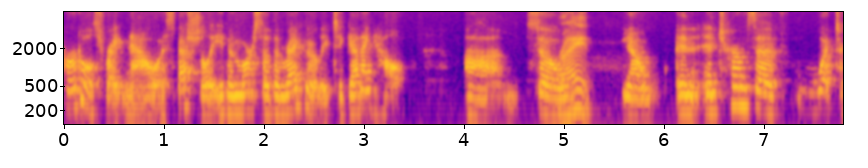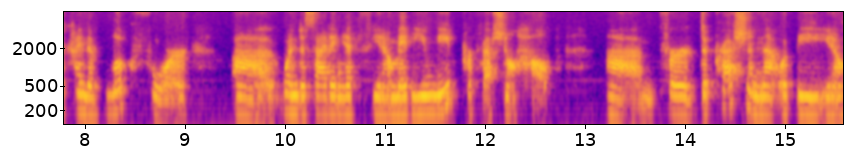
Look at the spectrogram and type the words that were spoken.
hurdles right now, especially even more so than regularly, to getting help. Um, so right you know, in, in terms of what to kind of look for uh, when deciding if, you know, maybe you need professional help. Um, for depression, that would be, you know,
